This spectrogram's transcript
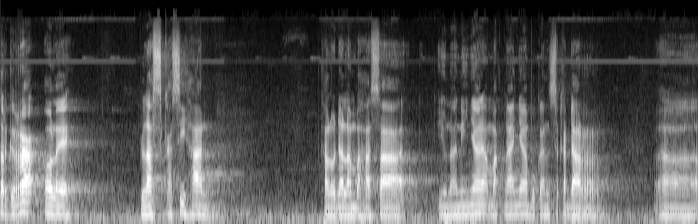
tergerak oleh belas kasihan. Kalau dalam bahasa Yunaninya maknanya bukan sekedar uh,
